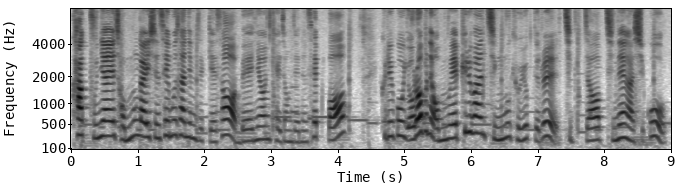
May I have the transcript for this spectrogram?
각 분야의 전문가이신 세무사님들께서 매년 개정되는 세법, 그리고 여러분의 업무에 필요한 직무 교육들을 직접 진행하시고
